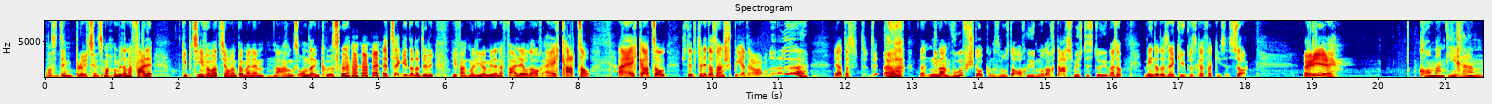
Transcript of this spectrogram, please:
also den Blödsinn, das machen wir mit einer Falle. Gibt es Informationen bei meinem Nahrungs-Online-Kurs? Zeige ich da natürlich. Die fangen wir lieber mit einer Falle oder auch Eichkatzel. Eichkatzel, selbst wenn ich da so einen Speer drauf. Ja, das, äh, nimm einen Wurfstock und das musst du auch üben und auch das müsstest du üben. Also, wenn du das nicht übst, das vergiss es. So, Rehe. Komm an die ran.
